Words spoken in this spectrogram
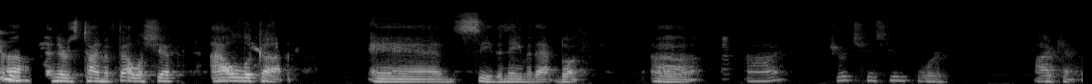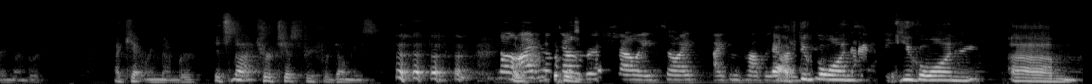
uh, and there's time of fellowship, I'll look up and see the name of that book. Uh, uh, church history for, I can't remember. I can't remember. It's not church history for dummies. well, I wrote down Bruce Shelley, so I, I can probably. Yeah, if you go on, if you go on um,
